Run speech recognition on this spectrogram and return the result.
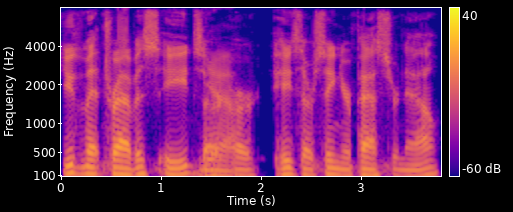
you've met Travis Eades, Yeah. our, our he's our senior pastor now,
